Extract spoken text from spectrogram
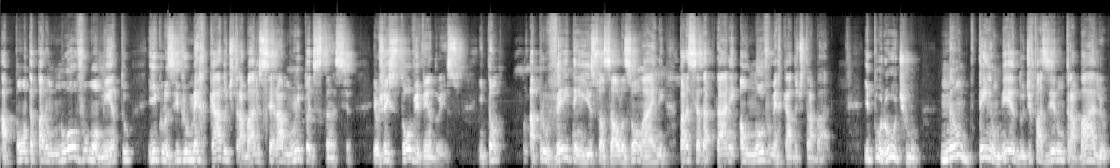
aponta para um novo momento e, inclusive, o mercado de trabalho será muito à distância. Eu já estou vivendo isso. Então, aproveitem isso, as aulas online, para se adaptarem ao novo mercado de trabalho. E, por último, não tenham medo de fazer um trabalho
